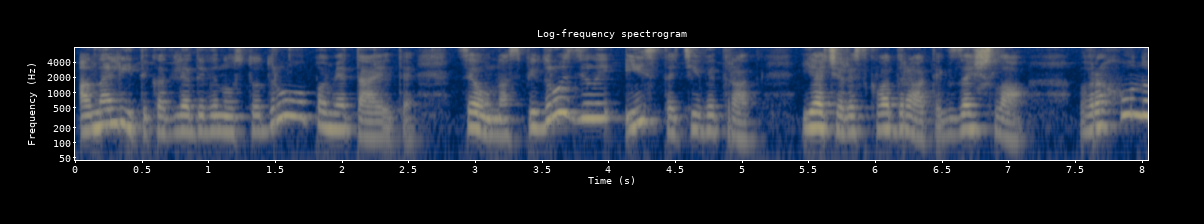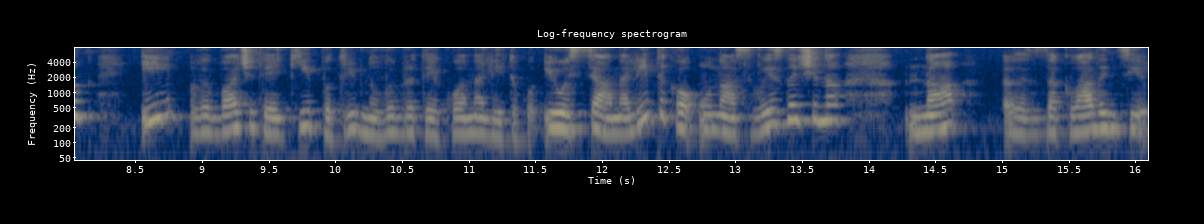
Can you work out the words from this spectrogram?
аналітика для 92-го, пам'ятаєте, це у нас підрозділи і статті витрат. Я через квадратик зайшла в рахунок, і ви бачите, які потрібно вибрати яку аналітику. І ось ця аналітика у нас визначена на е, закладинці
